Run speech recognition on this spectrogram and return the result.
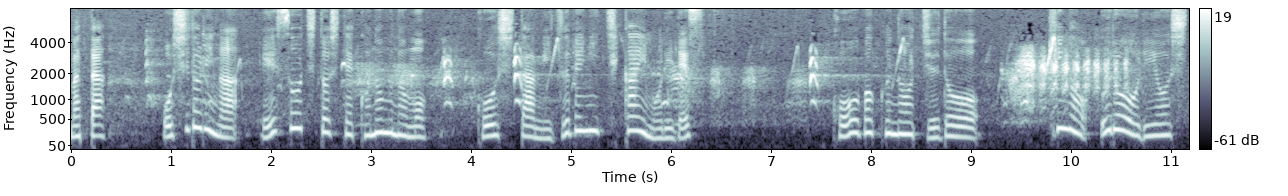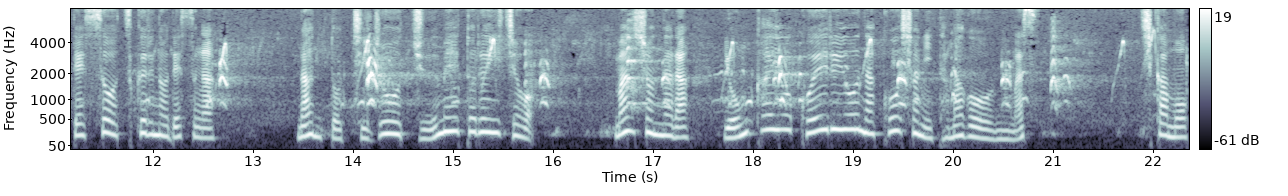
またオシドリが営巣地として好むのもこうした水辺に近い森です。香木の樹洞木の鱗を利用して巣を作るのですがなんと地上10メートル以上。マンションなら4階を超えるような高所に卵を産みます。しかも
